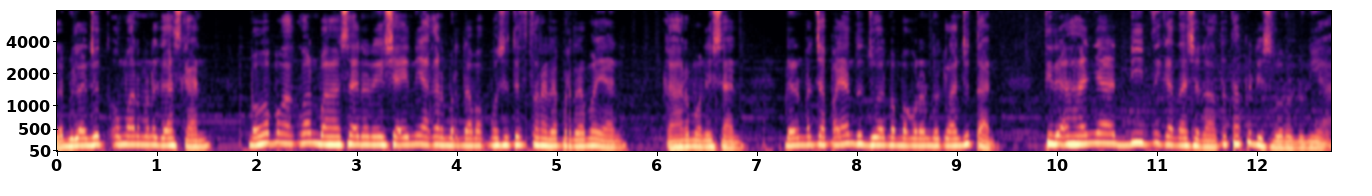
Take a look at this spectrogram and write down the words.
Lebih lanjut, Umar menegaskan bahwa pengakuan bahasa Indonesia ini akan berdampak positif terhadap perdamaian, keharmonisan, dan pencapaian tujuan pembangunan berkelanjutan, tidak hanya di tingkat nasional tetapi di seluruh dunia.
